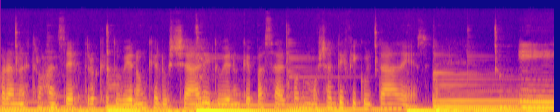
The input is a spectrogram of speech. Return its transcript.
para nuestros ancestros que tuvieron que luchar y tuvieron que pasar por muchas dificultades. Y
